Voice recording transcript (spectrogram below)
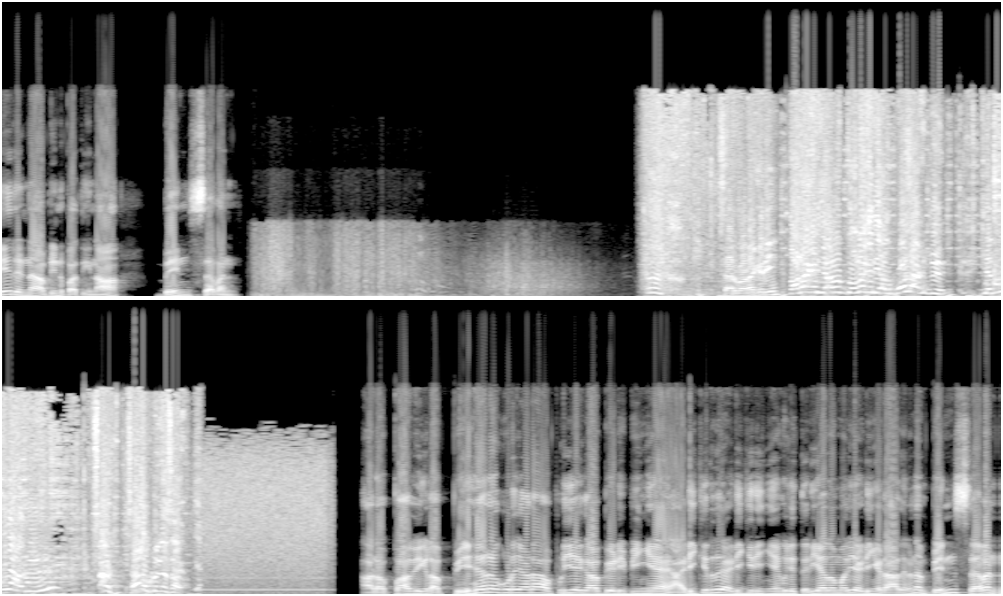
பேர் என்ன அப்படின்னு பார்த்தீங்கன்னா பென் செவன் சார் வடகரி? வடகரியாலும் தொடகரியாலும் போலாகுது என்ன அது? சார் சாப்பிடுங்க சார். அட பாவிகளா பேரை கூடயாடா அப்படியே காப்பி அடிப்பீங்க? அடிக்கிறது அடிக்கிறீங்க. கொஞ்சம் தெரியாத மாதிரி அடிங்கடா. அது என்னன்னா Ben seven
